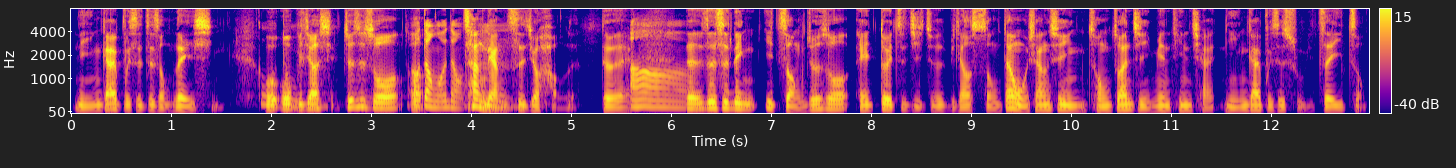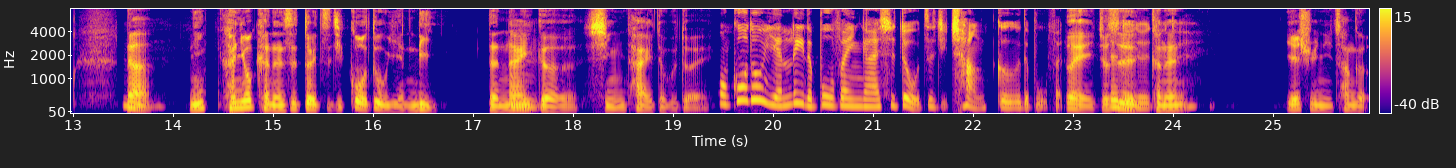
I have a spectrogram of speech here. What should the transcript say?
你应该不是这种类型。我我比较放就是说，我懂我懂唱两嗯次就好了，对不对？哦，那这是另一种，就是说，哎，对自己就是比较松。但我相信从专辑里面听起来，你应该不是属于这一种。那嗯你很有可能是对自己过度严厉的那一嗯个形态，对不对？我过度严厉的部分，应该是对我自己唱歌的部分。对，就是可能，也许你唱个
